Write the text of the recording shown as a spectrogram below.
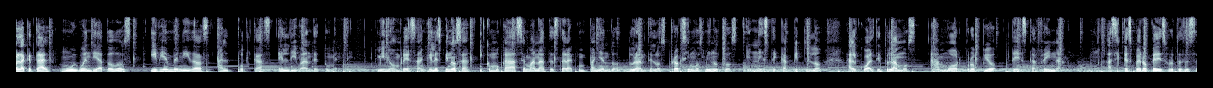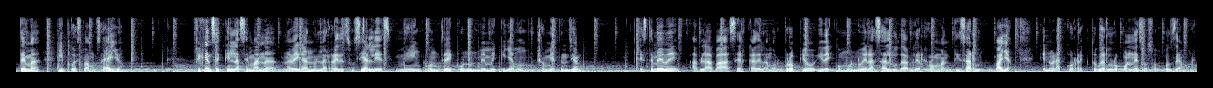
Hola, ¿qué tal? Muy buen día a todos y bienvenidos al podcast El Diván de tu Mente. Mi nombre es Ángel Espinosa y como cada semana te estaré acompañando durante los próximos minutos en este capítulo al cual titulamos Amor propio descafeinado. Así que espero que disfrutes este tema y pues vamos a ello. Fíjense que en la semana, navegando en las redes sociales, me encontré con un meme que llamó mucho mi atención. Este meme hablaba acerca del amor propio y de cómo no era saludable romantizarlo. Vaya, que no era correcto verlo con esos ojos de amor.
